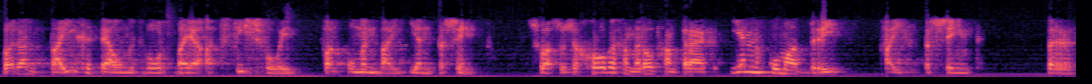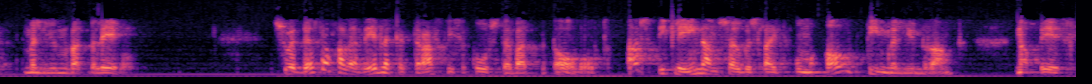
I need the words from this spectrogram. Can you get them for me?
Wat dan bygetel moet word by 'n adviesfooi van om en by 1%. So as ons 'n grove gemiddeld gaan trek 1,35% per miljoen wat belê word. So dis nog al 'n redelike drastiese koste wat betaal word. As die kliënt dan sou besluit om al 10 miljoen rand na PSG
